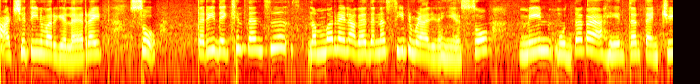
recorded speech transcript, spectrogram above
आठशे तीनवर गेला आहे राईट सो तरी देखील त्यांचं नंबर नाही लागला त्यांना सीट मिळाली नाही आहे सो मेन मुद्दा काय आहे? तर त्यांची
